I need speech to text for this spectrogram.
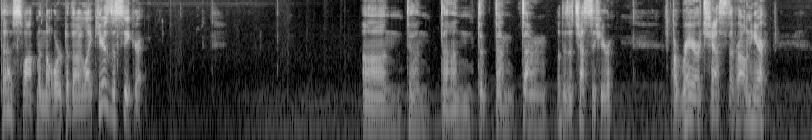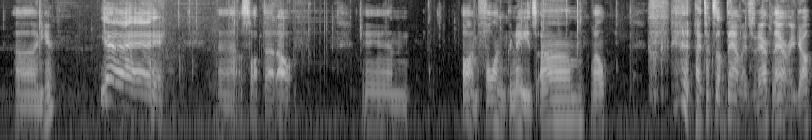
to swap him in the order that I like. Here's the secret. Dun, dun, dun, dun, dun, dun. Oh, there's a chest here. A rare chest around here. Uh, in here? Yay! Uh, I'll swap that out. And... Oh, I'm full on grenades. Um, well... I took some damage there. There we go.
